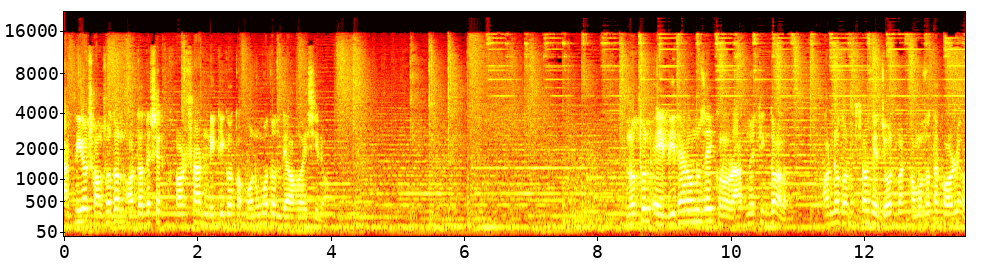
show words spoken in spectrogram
আরপিও সংশোধন অধ্যাদেশের খরসার নীতিগত অনুমোদন দেওয়া হয়েছিল। নতুন এই বিধান অনুযায়ী কোনো রাজনৈতিক দল অন্য দলের সঙ্গে জোট বা সমঝোতা করলেও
